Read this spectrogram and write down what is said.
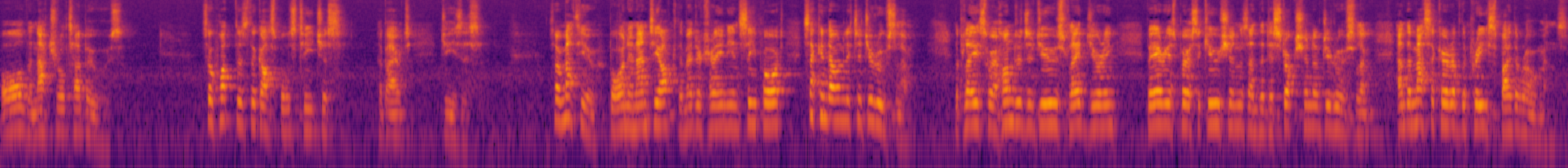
all the natural taboos. So what does the Gospels teach us about Jesus? So Matthew, born in Antioch, the Mediterranean seaport, second only to Jerusalem, the place where hundreds of Jews fled during various persecutions and the destruction of Jerusalem and the massacre of the priests by the Romans.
